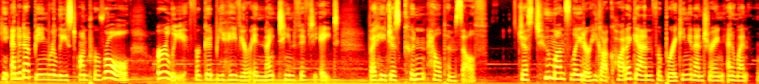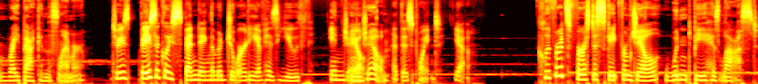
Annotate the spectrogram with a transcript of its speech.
He ended up being released on parole early for good behavior in 1958, but he just couldn't help himself. Just two months later, he got caught again for breaking and entering and went right back in the slammer. So he's basically spending the majority of his youth in jail. In jail. At this point. Yeah. Clifford's first escape from jail wouldn't be his last.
